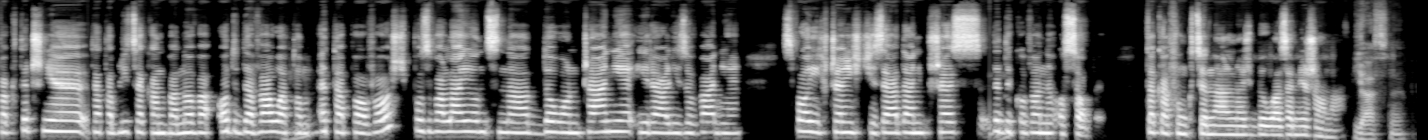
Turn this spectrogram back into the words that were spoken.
faktycznie ta tablica kanbanowa oddawała tą mhm. etapowość, pozwalając na dołączanie i realizowanie swoich części zadań przez dedykowane osoby. Taka funkcjonalność była zamierzona. Jasne.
